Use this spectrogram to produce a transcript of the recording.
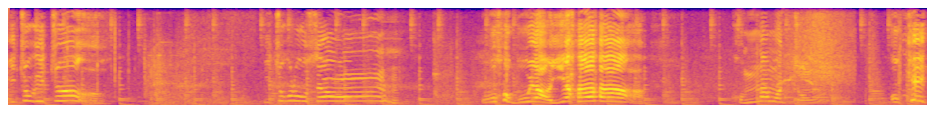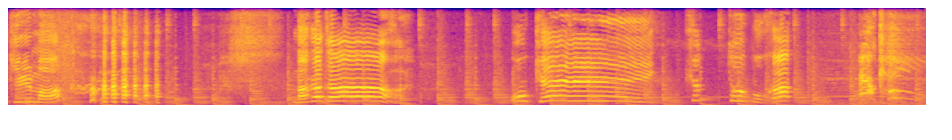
이쪽 이쪽! 이쪽으로 오세요. 오 뭐야 이야! 겁나 멋쩡 오케이 길막. 나가자. 오케이. 큐트 부각 오케이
